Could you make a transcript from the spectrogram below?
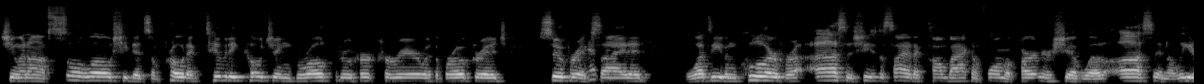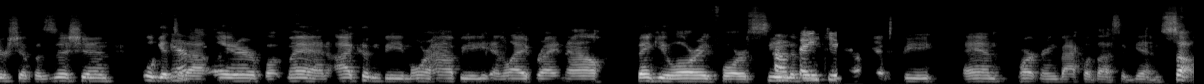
She went off solo. She did some productivity coaching growth through her career with the brokerage. Super excited. Yep. What's even cooler for us is she's decided to come back and form a partnership with us in a leadership position. We'll get yep. to that later, but man, I couldn't be more happy in life right now thank you, Lorri, for seeing oh, the thank you. XP and partnering back with us again. So,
